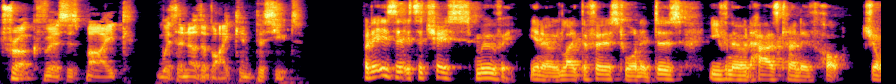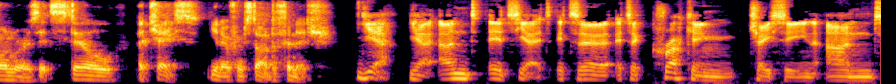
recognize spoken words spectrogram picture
Truck versus bike with another bike in pursuit. But it is it's a chase movie, you know, like the first one. It does, even though it has kind of hot genres, it's still a chase, you know, from start to finish. Yeah, yeah, and it's yeah, it's, it's a it's a cracking chase scene, and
